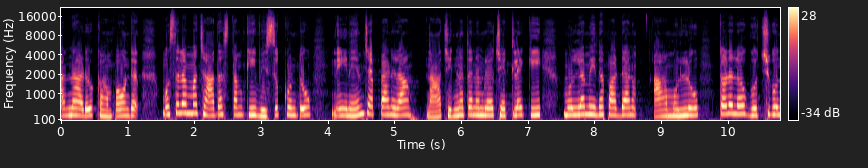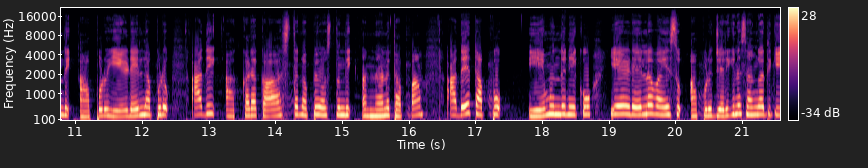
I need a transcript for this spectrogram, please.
అన్నాడు కాంపౌండర్. ముసలమ్మ చాదస్తంకి విసుక్కుంటూ నేనేం చెప్పానురా? నా చిన్నతనంలో చెట్లెక్కి ముళ్ళ మీద పడ్డాను. ఆ ముళ్ళు తొడలో గుచ్చుకుంది. అప్పుడు ఏడేళ్ళప్పుడు అది అక్కడ కాస్త నొప్పి వస్తుంది అన్నాను తప్ప అదే తప్పు. ఏముంది నీకు? ఏడేళ్ళ వయసు. అప్పుడు జరిగిన సంగతికి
